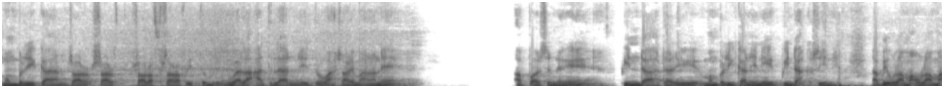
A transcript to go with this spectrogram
memberikan sarf sarf sarf itu wala adlan itu asalnya manane apa senenge pindah dari memberikan ini pindah ke sini. Tapi ulama-ulama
